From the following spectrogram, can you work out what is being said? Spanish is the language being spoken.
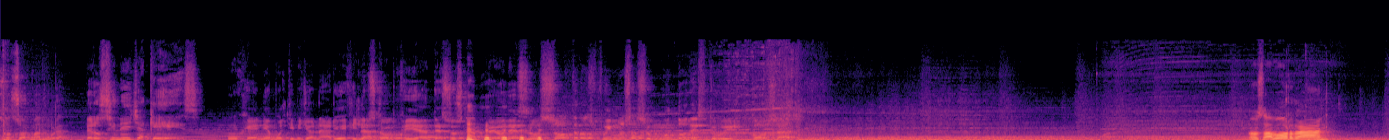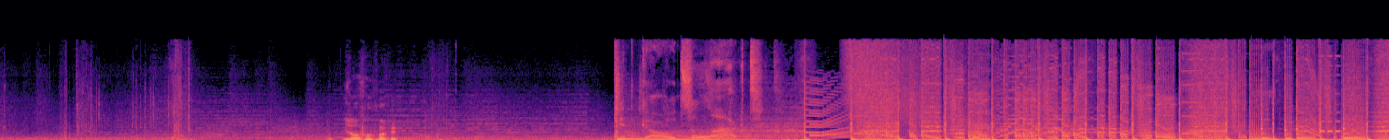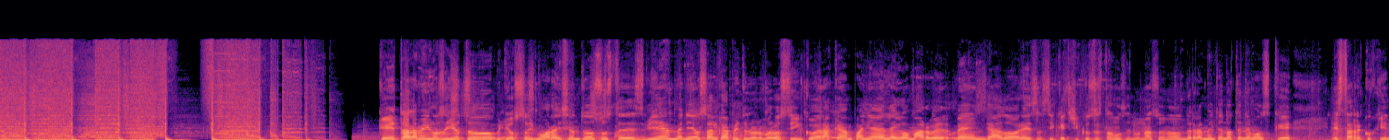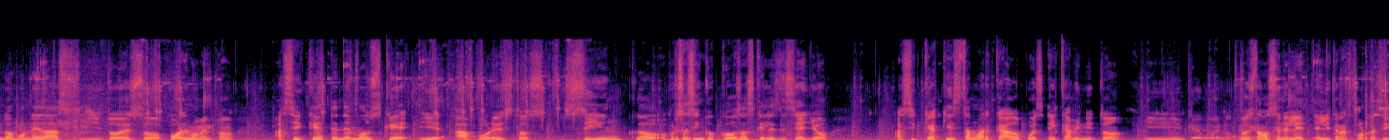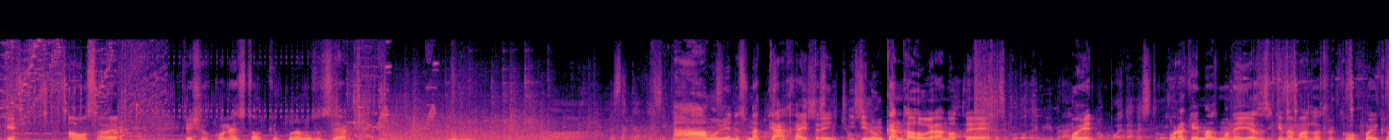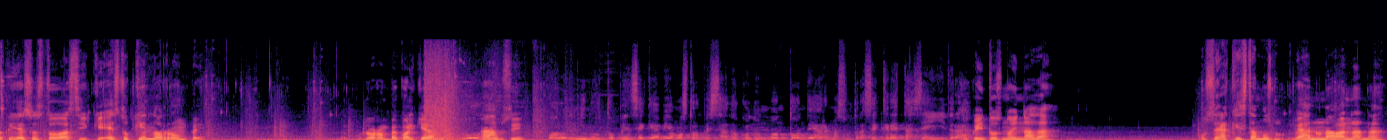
con su armadura. Pero sin ella, ¿qué es? Un genio multimillonario y filántropo. ¿Desconfían de sus campeones? ¿Nosotros fuimos a su mundo a destruir cosas? ¡Nos abordan! ¡Lol! ¿Qué tal amigos de YouTube? Yo soy Mora y sean todos ustedes bienvenidos al capítulo número 5 de la campaña de LEGO Marvel Vengadores. Así que chicos, estamos en una zona donde realmente no tenemos que estar recogiendo monedas y todo eso por el momento. Así que tenemos que ir a por estos 5, por esas 5 cosas que les decía yo. Así que aquí está marcado pues el caminito y pues estamos en el helitransporte Así que vamos a ver qué show con esto, qué podemos hacer Ah, muy bien, es una caja y, y tiene un candado grandote, ¿eh? Muy bien. Por aquí hay más monedillas, así que nada más las recojo. Y creo que ya eso es todo, así que... ¿Esto quién lo rompe? ¿Lo rompe cualquiera? Ah, pues sí. Por un minuto pensé que habíamos tropezado con un montón de armas ultra secretas de Hydra. Ok, entonces no hay nada. ¿O será que estamos...? Vean, una banana.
